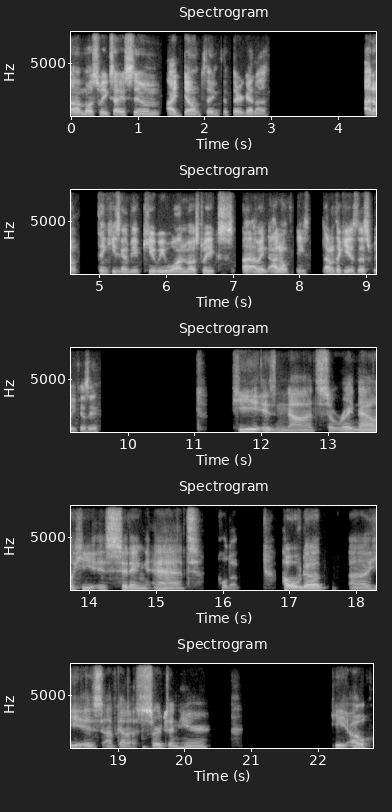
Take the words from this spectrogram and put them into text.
uh, most weeks, I assume. I don't think that they're gonna. I don't think he's going to be a QB one most weeks. I, I mean, I don't. He's. I don't think he is this week, is he? He is not. So right now he is sitting at. Hold up. Hold up. Uh, he is. I've got a search in here. He. Oh,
